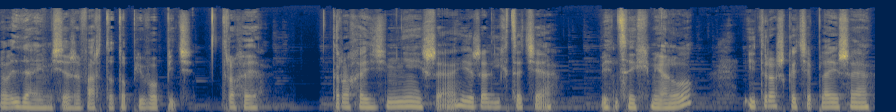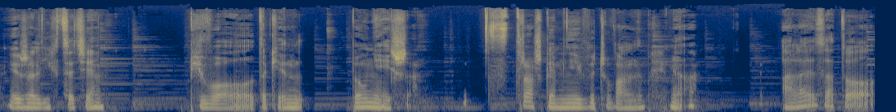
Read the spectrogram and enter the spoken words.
wydaje mi się, że warto to piwo pić trochę, trochę zimniejsze, jeżeli chcecie więcej chmielu i troszkę cieplejsze, jeżeli chcecie piwo takie pełniejsze, z troszkę mniej wyczuwalnym chmielem, ale za to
